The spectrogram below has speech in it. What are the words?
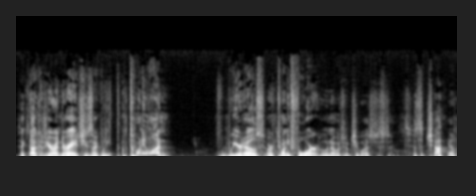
He's like, "No, because you're underage." She's like, "What? Are you, I'm 21." Weirdos or 24. Who knows what she was? Just just a child.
